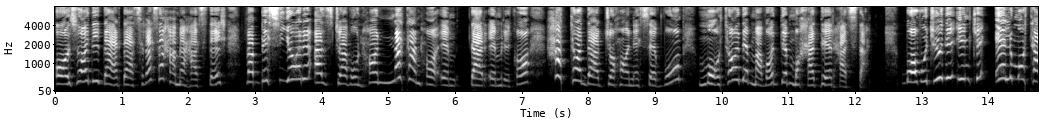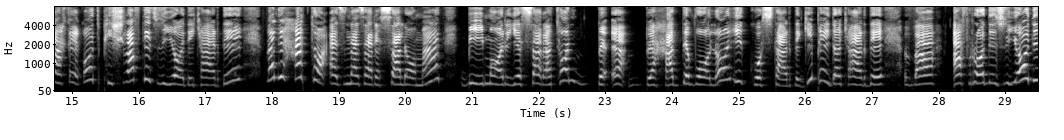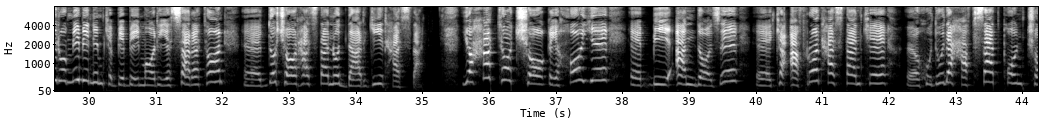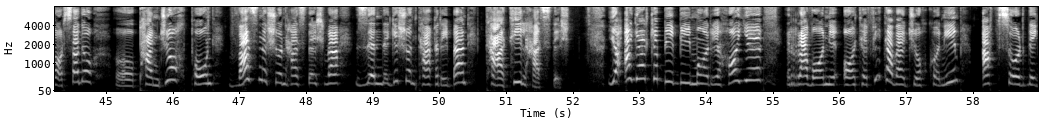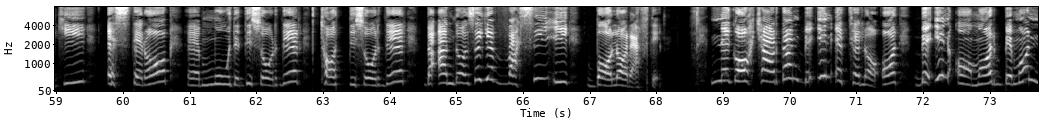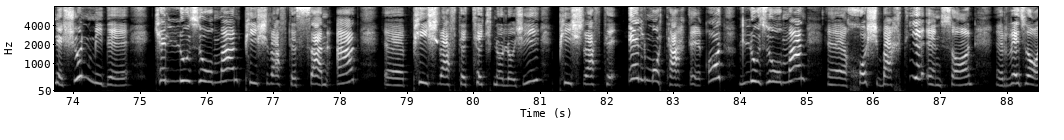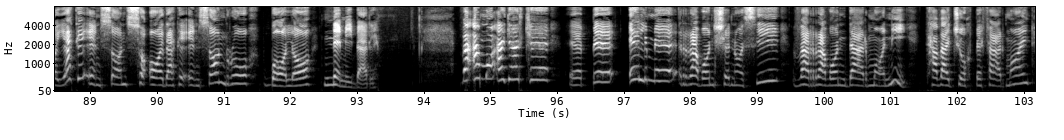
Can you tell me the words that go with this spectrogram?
آزادی در دسترس همه هستش و بسیار از جوانها نه تنها در امریکا حتی در جهان سوم معتاد مواد مخدر هستند. با وجود اینکه علم و تحقیقات پیشرفت زیادی کرده ولی حتی از نظر سلامت بیماری سرطان به حد والایی گستردگی پیدا کرده و افراد زیادی رو می‌بینیم که به بیماری سرطان دچار هستن و درگیر هستن. یا حتی چاقی های بی اندازه که افراد هستند که حدود 700 پوند 450 پوند وزنشون هستش و زندگیشون تقریبا تعطیل هستش. یا اگر که به بیماری های روانی عاطفی توجه کنیم افسردگی استراب مود دیسوردر تات دیسوردر به اندازه وسیعی بالا رفته. نگاه کردن به این اطلاعات به این آمار به ما نشون میده که لزوما پیشرفت صنعت پیشرفت تکنولوژی پیشرفت علم و تحقیقات لزوما خوشبختی انسان رضایت انسان سعادت انسان رو بالا نمی‌بره. و اما اگر که به علم روانشناسی و رواندرمانی توجه بفرمایید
